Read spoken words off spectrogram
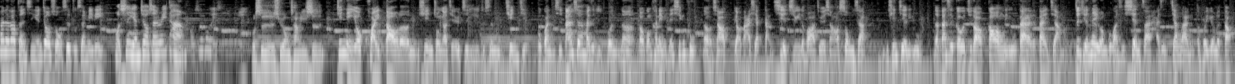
欢迎来到整形研究所，我是主持人米粒，我是研究生 Rita，我是护理师 Yumi，我是徐永昌医师。今年又快到了女性重要节日之一，就是母亲节。不管你是单身还是已婚，那老公看你每天辛苦，那想要表达一下感谢之意的话，就会想要送一下母亲节礼物。那但是各位知道高昂礼物带来的代价吗？这集的内容不管是现在还是将来，你都会用得到。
